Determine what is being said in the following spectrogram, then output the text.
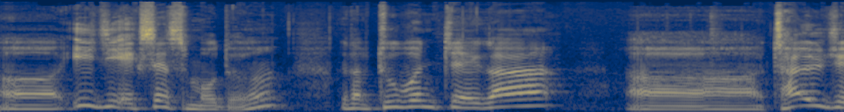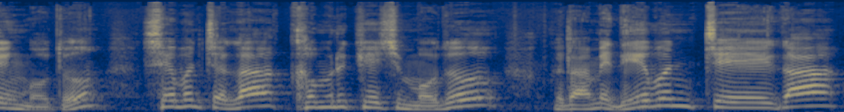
어, 이지 액세스 모드. 그다음 두 번째가 어, 자율주행 모드. 세 번째가 커뮤니케이션 모드. 그다음에 네 번째가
